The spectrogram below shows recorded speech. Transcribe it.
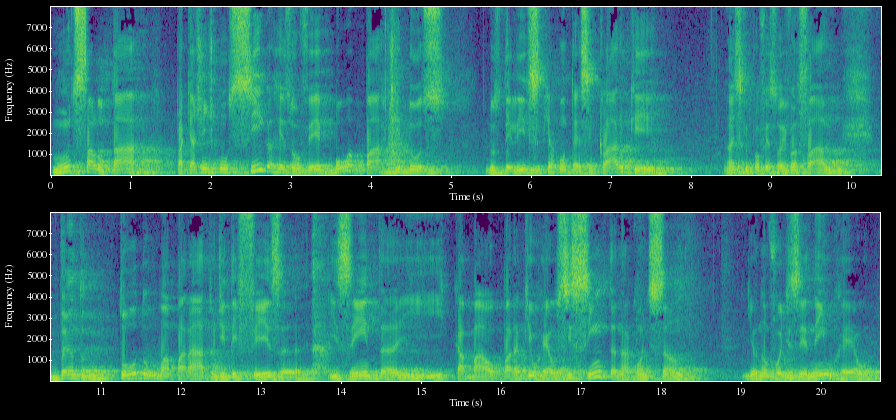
muito salutar para que a gente consiga resolver boa parte dos, dos delitos que acontecem. Claro que, antes que o professor Ivan fale, dando todo o aparato de defesa isenta e cabal para que o réu se sinta na condição, e eu não vou dizer nem o réu,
